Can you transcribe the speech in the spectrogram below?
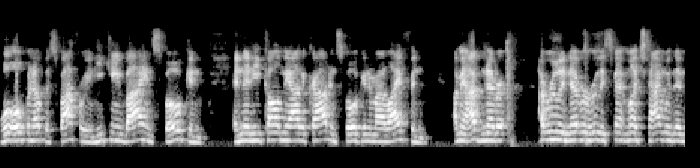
We'll open up a spot for you. And he came by and spoke, and and then he called me out of the crowd and spoke into my life. And I mean, I've never, I really never really spent much time with him,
